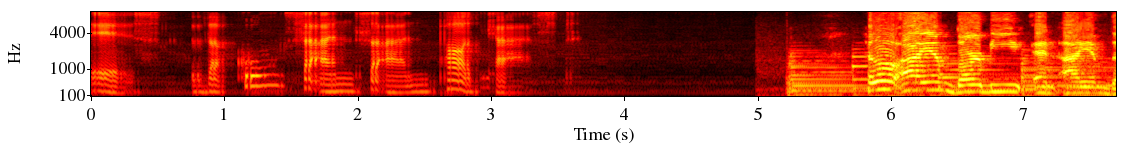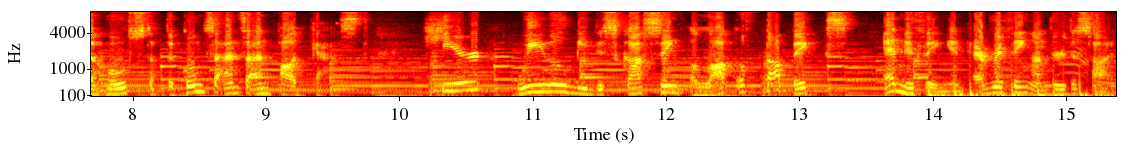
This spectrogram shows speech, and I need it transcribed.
is the Kung Saan Saan Podcast. Hello, I am Darby and I am the host of the Kung Saan Saan podcast. Here, we will be discussing a lot of topics, anything and everything under the sun.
